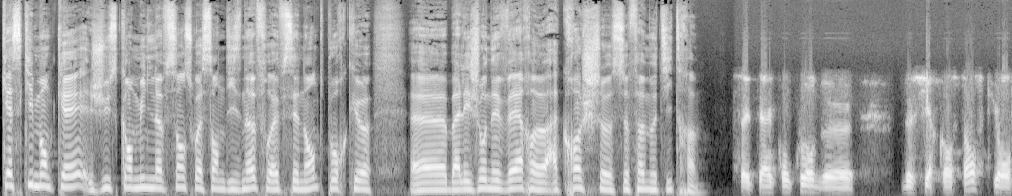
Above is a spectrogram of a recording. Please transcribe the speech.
Qu'est-ce qui manquait jusqu'en 1979 au FC Nantes pour que euh, bah, les jaunes et verts accrochent ce fameux titre? Ça a été un concours de, de circonstances qui ont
